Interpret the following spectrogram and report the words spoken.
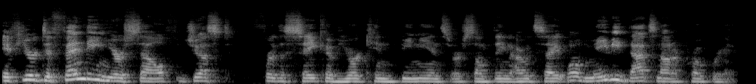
if you're defending yourself just for the sake of your convenience or something, I would say, well, maybe that's not appropriate.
